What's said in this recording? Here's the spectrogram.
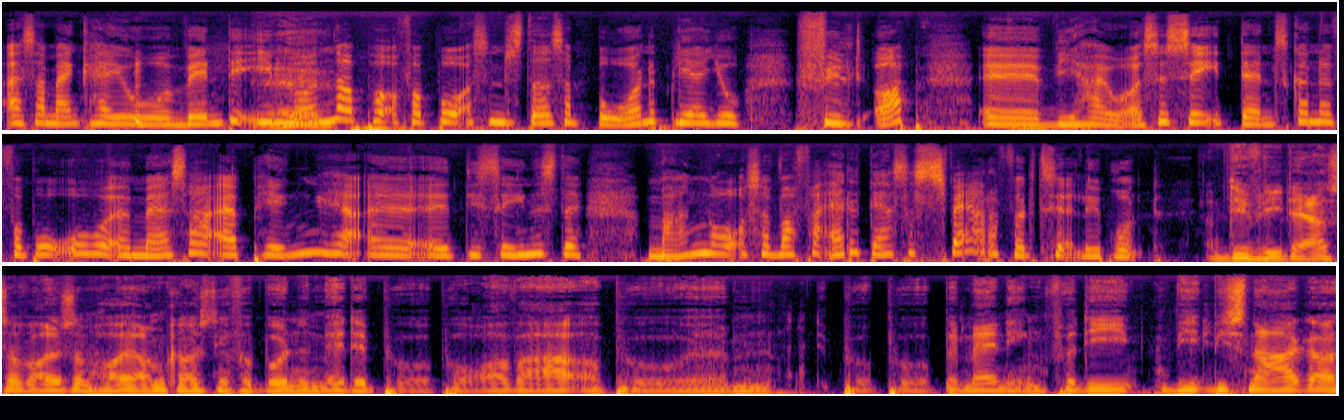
Altså man kan jo vente i ja. måneder på at få bord sådan et sted, så bordene bliver jo fyldt op. Uh, vi har jo også set danskerne forbruge uh, masser af penge her uh, de seneste mange år, så hvorfor er det, det er så svært at få det til at løbe rundt? Det er fordi, der er så voldsomt høje omkostninger forbundet med det på, på råvarer og på, øhm, på, på bemanding, fordi vi, vi snakker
